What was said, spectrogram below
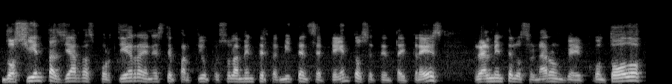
200 yardas por tierra en este partido, pues solamente permiten 70 o 73. Realmente los frenaron eh, con todo.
